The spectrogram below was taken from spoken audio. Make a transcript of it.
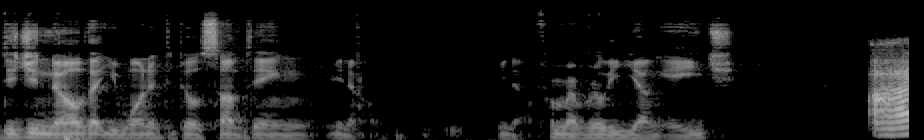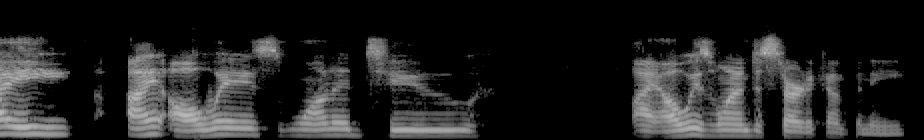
did you know that you wanted to build something you know you know from a really young age? I i always wanted to i always wanted to start a company.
